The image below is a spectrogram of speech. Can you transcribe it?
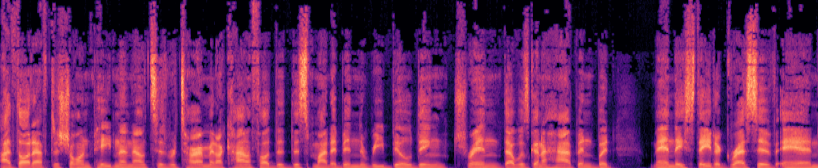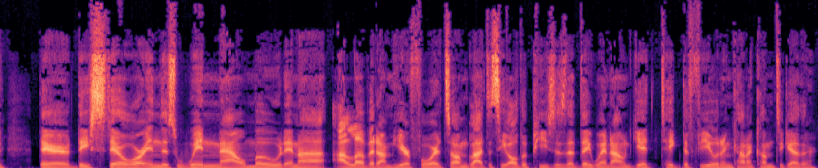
I thought after Sean Payton announced his retirement, I kind of thought that this might have been the rebuilding trend that was going to happen. But man, they stayed aggressive and they're they still are in this win now mode, and uh, I love it. I'm here for it. So I'm glad to see all the pieces that they went out and get take the field and kind of come together.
